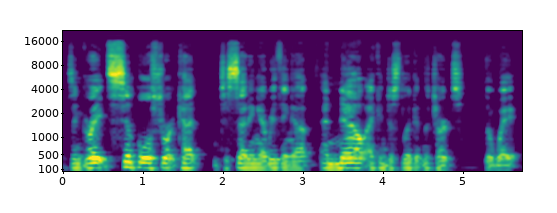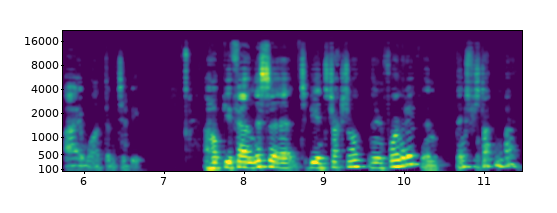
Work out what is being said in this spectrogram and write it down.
It's a great simple shortcut to setting everything up. And now I can just look at the charts the way I want them to be. I hope you found this uh, to be instructional and informative, and thanks for stopping by.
